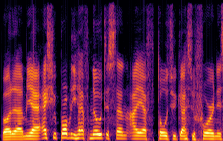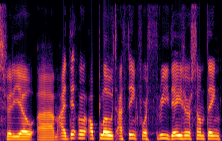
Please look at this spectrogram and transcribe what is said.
But um, yeah, as you probably have noticed, and I have told you guys before in this video. Um, I did not upload, I think, for three days or something.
